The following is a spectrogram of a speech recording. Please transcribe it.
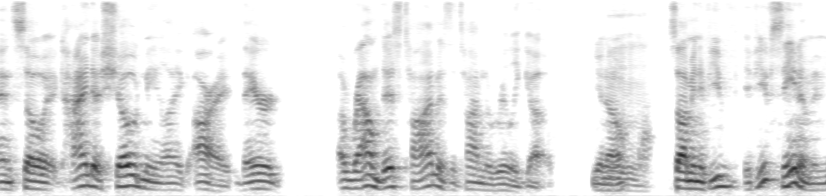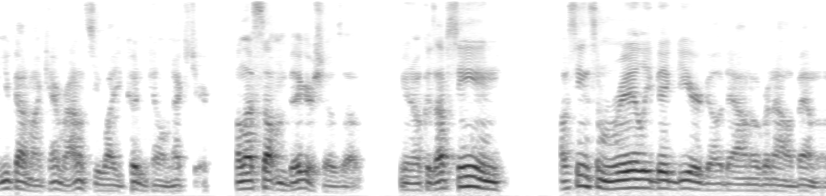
And so it kind of showed me like, all right, they're around this time is the time to really go, you know? Mm. So I mean, if you've if you've seen him and you've got him on camera, I don't see why you couldn't kill him next year, unless something bigger shows up. You know, because I've seen I've seen some really big deer go down over in Alabama,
